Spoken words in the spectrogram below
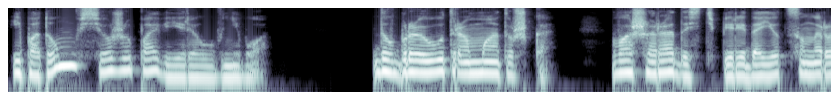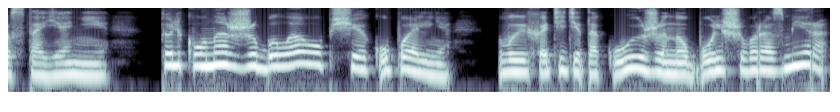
и потом все же поверил в него. «Доброе утро, матушка. Ваша радость передается на расстоянии. Только у нас же была общая купальня. Вы хотите такую же, но большего размера?»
